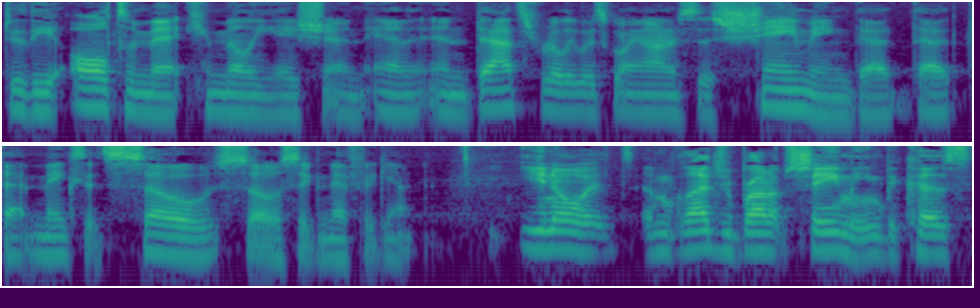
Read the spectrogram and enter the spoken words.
do the ultimate humiliation, and and that's really what's going on is this shaming that that that makes it so so significant. You know, I'm glad you brought up shaming because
